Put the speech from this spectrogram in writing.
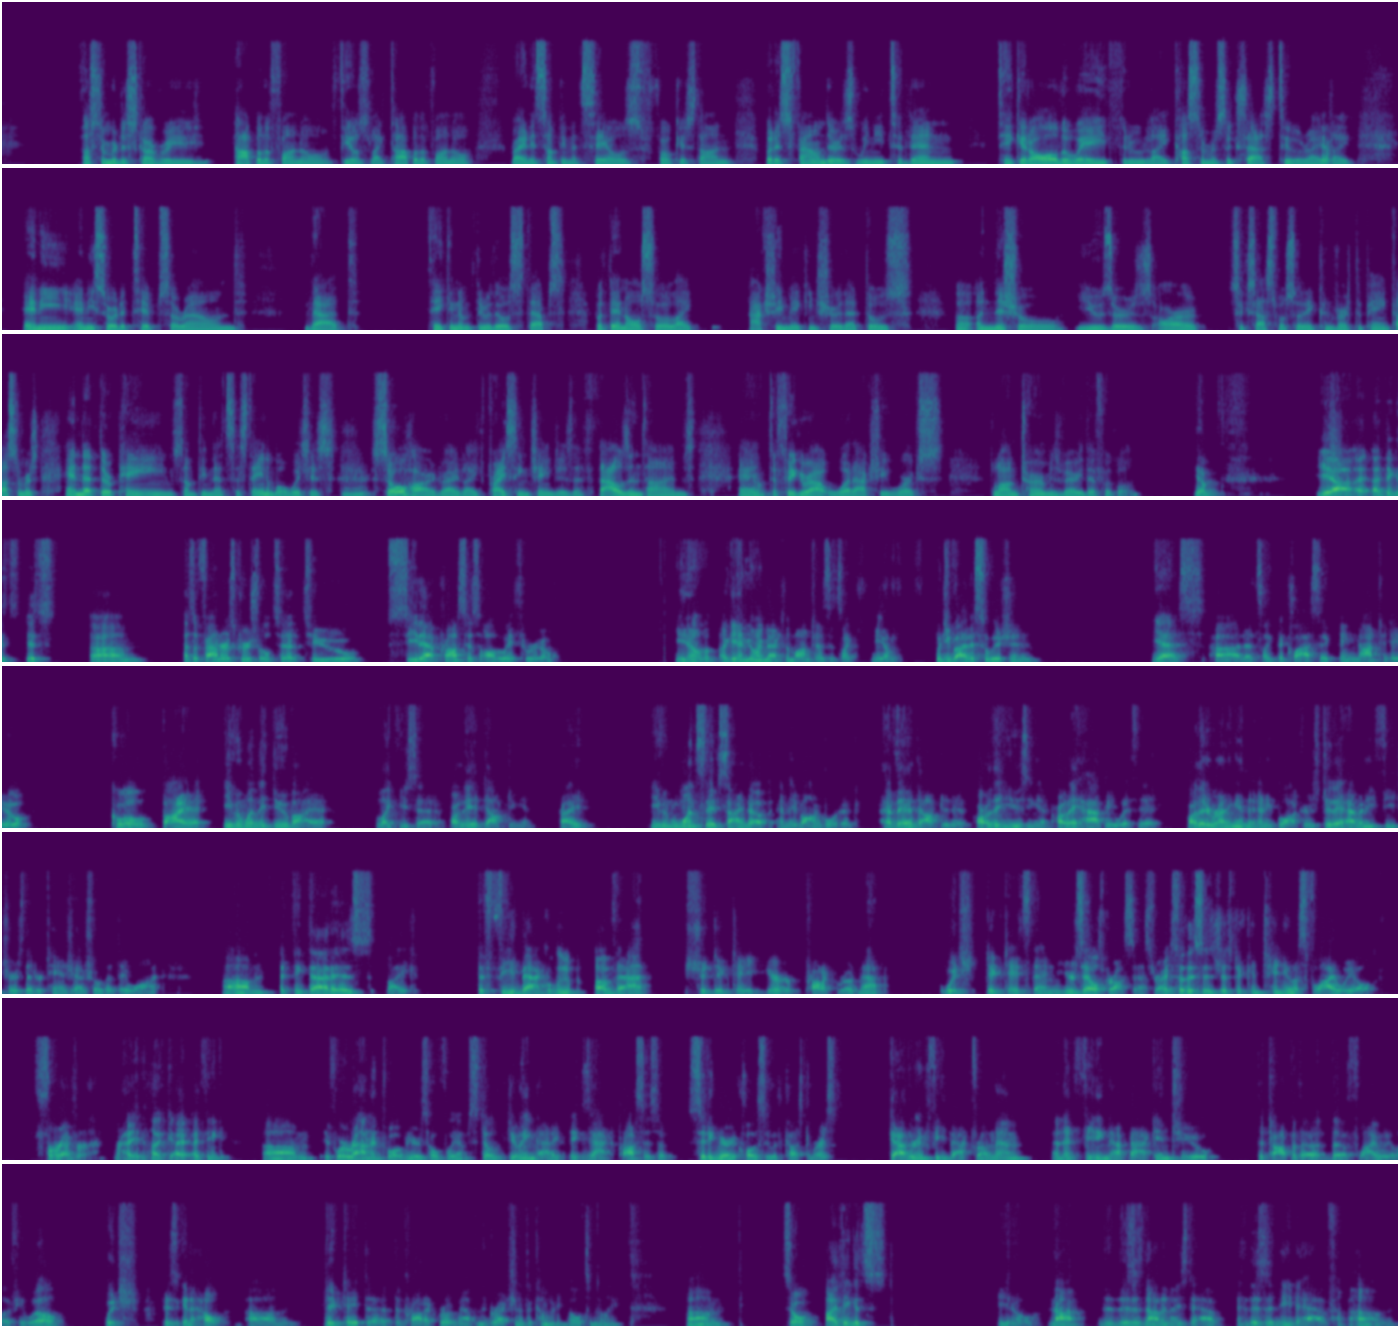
customer discovery top of the funnel feels like top of the funnel right? It's something that sales focused on. But as founders, we need to then take it all the way through like customer success too, right? Yep. Like any any sort of tips around that taking them through those steps, but then also like actually making sure that those uh, initial users are successful so they convert to paying customers and that they're paying something that's sustainable which is mm-hmm. so hard right like pricing changes a thousand times and yep. to figure out what actually works long term is very difficult yep yeah I, I, think it's it's um as a founder it's crucial to to see that process all the way through you know again going back to the mom test it's like you know would you buy the solution yes uh, that's like the classic thing not to do cool, buy it. Even when they do buy it, like you said, are they adopting it, right? Even once they've signed up and they've onboarded, have they adopted it? Are they using it? Are they happy with it? Are they running into any blockers? Do they have any features that are tangential that they want? Um, I think that is like the feedback loop of that should dictate your product roadmap, which dictates then your sales process, right? So this is just a continuous flywheel forever, right? Like I, I think um, if we're around in 12 years, hopefully I'm still doing that exact process of sitting very closely with customers, gathering feedback from them, and then feeding that back into the top of the the flywheel, if you will, which is going to help um, dictate the the product roadmap and the direction of the company ultimately. Um, so I think it's you know not this is not a nice to have this is a need to have um,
